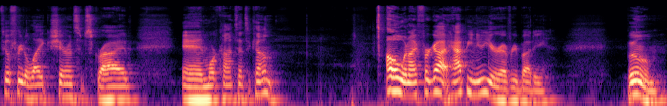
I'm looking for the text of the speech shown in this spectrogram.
Feel free to like, share, and subscribe, and more content to come. Oh, and I forgot. Happy New Year, everybody. Boom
